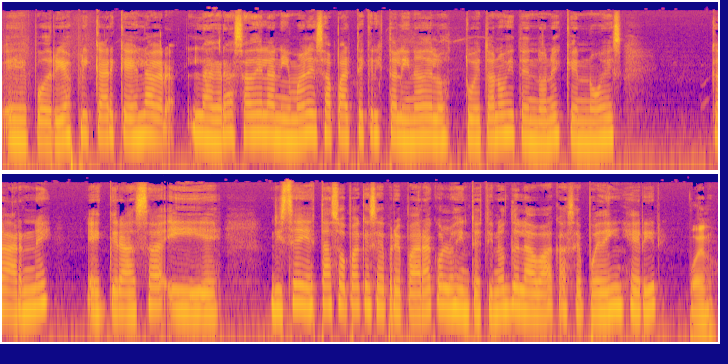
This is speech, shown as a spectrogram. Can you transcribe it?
eh, podría explicar qué es la, la, grasa del animal, esa parte cristalina de los tuétanos y tendones que no es carne, es grasa y eh, dice esta sopa que se prepara con los intestinos de la vaca, ¿se puede ingerir? Bueno,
